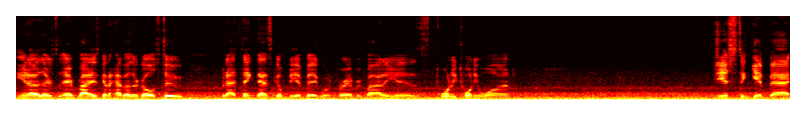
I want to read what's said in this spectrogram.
you know, there's everybody's going to have other goals too, but I think that's going to be a big one for everybody. Is 2021 just to get back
